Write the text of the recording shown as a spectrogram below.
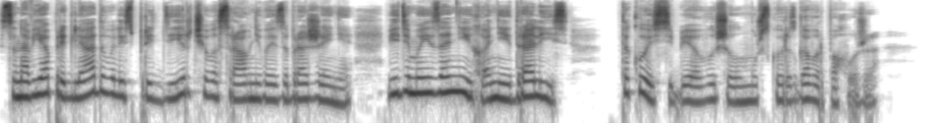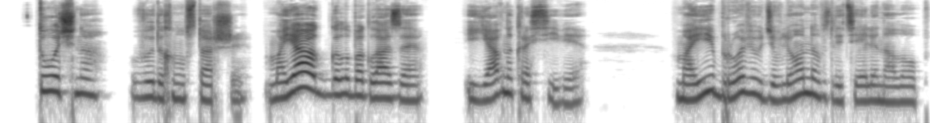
Сыновья приглядывались придирчиво, сравнивая изображения. Видимо, из-за них они и дрались. Такой себе вышел мужской разговор, похоже. «Точно!» — выдохнул старший. «Моя голубоглазая и явно красивее». Мои брови удивленно взлетели на лоб.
